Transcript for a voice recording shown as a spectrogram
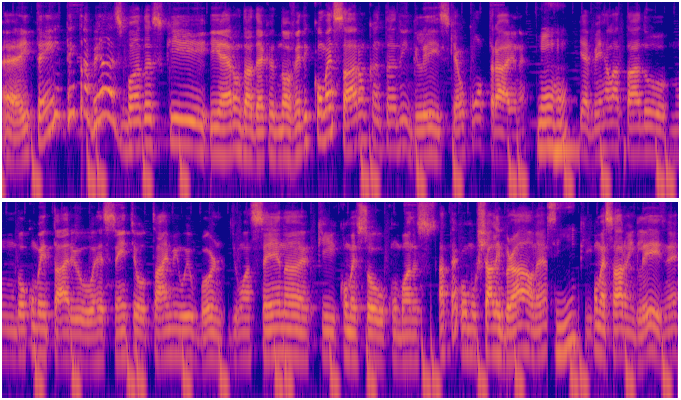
É, e tem, tem também as bandas que eram da década de 90 e começaram cantando inglês, que é o contrário, né? Uhum. Que é bem relatado num documentário recente, o Time Will Burn, de uma cena que começou com bandas até como Charlie Brown, né? Sim. Que começaram em inglês, né?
